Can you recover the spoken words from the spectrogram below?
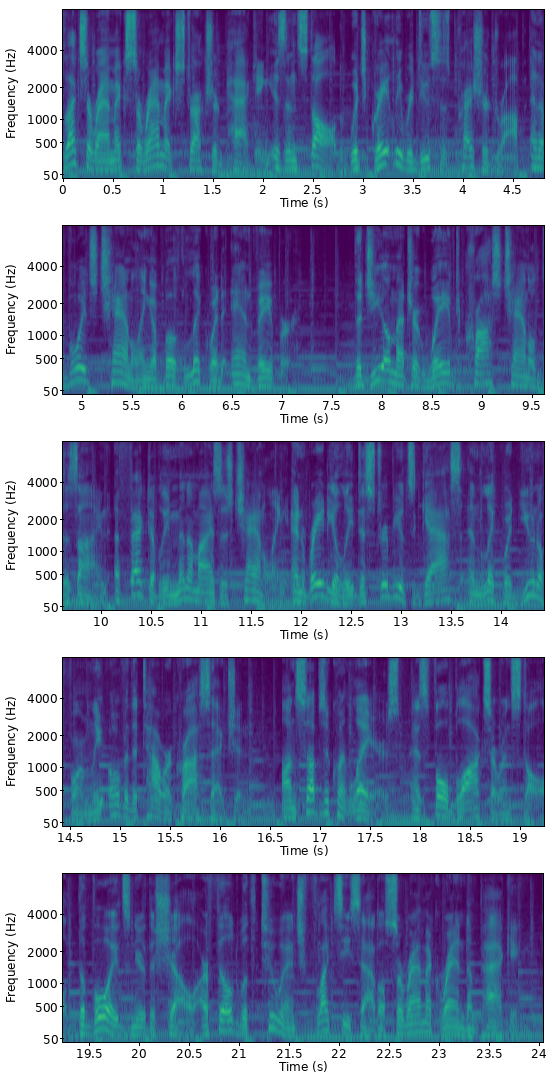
Flexeramic ceramic structured packing is installed which greatly reduces pressure drop and avoids channeling of both liquid and vapor. The geometric waved cross-channel design effectively minimizes channeling and radially distributes gas and liquid uniformly over the tower cross-section. On subsequent layers, as full blocks are installed, the voids near the shell are filled with 2-inch flexi-saddle ceramic random packing.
